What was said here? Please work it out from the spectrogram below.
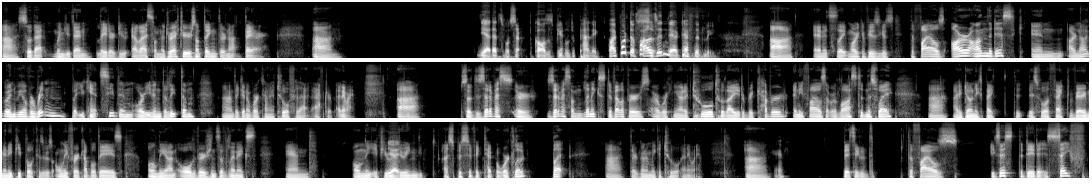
uh, so that when you then later do ls on the directory or something, they're not there. Um, yeah, that's what so, causes people yeah. to panic. I put the files so, in there, definitely. Uh, and it's like more confusing because the files are on the disk and are not going to be overwritten, but you can't see them or even delete them. Uh, they're going to work on a tool for that after. Anyway, uh, so the ZFS or ZFS on Linux developers are working on a tool to allow you to recover any files that were lost in this way. Uh, I don't expect that this will affect very many people because it was only for a couple days, only on old versions of Linux, and only if you yeah. were doing a specific type of workload. But uh, they're going to make a tool anyway. Uh, okay. Basically, the, the files exist, the data is safe.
